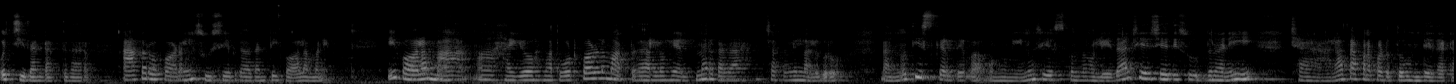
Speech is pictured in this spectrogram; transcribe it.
వచ్చేదంట అత్తగారు. ఆఖరు కోడల్ని చూసేది కాదంట ఈ కోలమ్మని. ఈ కోలమ్మ మా అయ్యో మా తోటకోళ్ళు మా అత్తగారులో వెళ్తున్నారు కదా చక్కగా నలుగురు. నన్ను తీసుకెళ్తే బాగుండు నేను చేసుకుందాం లేదా చేసేది చూద్దునని చాలా తపన పడుతూ ఉండేదట.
